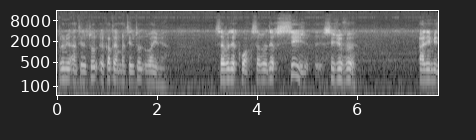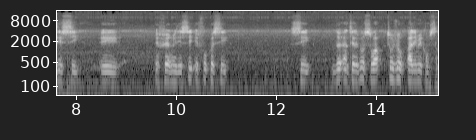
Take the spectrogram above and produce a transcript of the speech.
premier interrupteur et le quatrième interrupteur va et vient. Ça veut dire quoi Ça veut dire si si je veux allumé d'ici et, et fermé d'ici, il faut que si, si deux intervalles soient toujours allumés comme ça.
